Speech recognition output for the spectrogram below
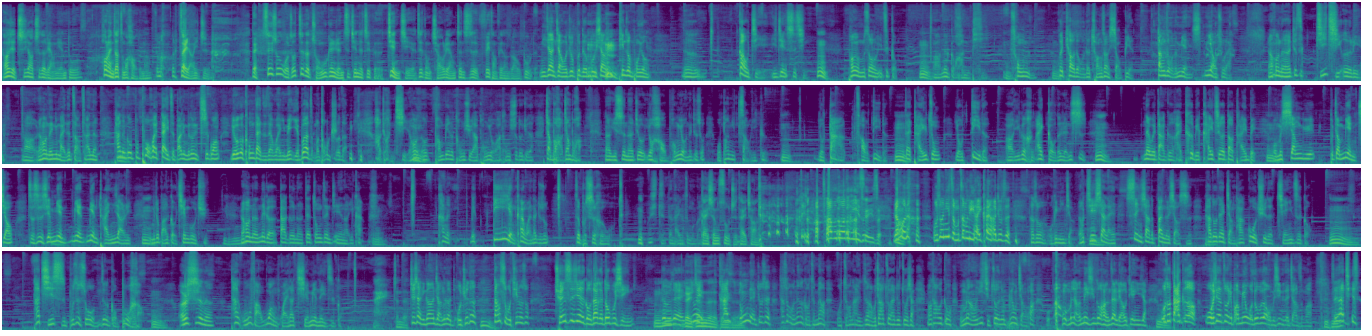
而且吃药吃了两年多，后来你知道怎么好的吗？怎么？再养一只。对，所以说我说这个宠物跟人之间的这个间接，这种桥梁，真的是非常非常牢固的。你这样讲，我就不得不向听众朋友，呃，告解一件事情。嗯朋友们送了我一只狗。嗯啊，那个狗很皮嗯，聪明，嗯会跳在我的床上小便，当着我的面尿出来，然后呢，就是极其恶劣啊。然后呢，你买的早餐呢，它能够不破坏袋子，把里面东西吃光，留个空袋子在外面，也不知道怎么偷吃的，好 就很气。然后嗯然后旁边的同学啊、朋友啊、同事都觉得这样不好，这样不好。那于是呢，就有好朋友呢就说：“我帮你找一个嗯有大草地的，嗯，在台中有地的啊，一个很爱狗的人士。”嗯那位大哥还特别开车到台北，嗯。我们相约，不叫面交，只是先面面面谈一下而已。嗯。我们就把狗牵过去，嗯。然后呢，那个大哥呢，在中正纪念堂一看，嗯。看了没第一眼看完，他就说这不适合我。嗯。哪有这么快？该生素质太差，差不多这个意思。这个意思。然后呢，我说你怎么这么厉害？一看他就是，他说我跟你讲。然后接下来剩下的半个小时，他都在讲他过去的前一只狗。嗯他其实不是说我们这个狗不好，嗯，而是呢，他无法忘怀他前面那只狗。哎，真的，就像你刚刚讲那个，我觉得嗯当时我听了说，全世界的狗大概都不行，嗯对不对？对，因为，他永远就是他说我那个狗怎么样，我走哪里这样，我叫他坐下就坐下，然后他会跟我我们两个一起坐在那边不用讲话，我 我们两个内心都好像在聊天一样。嗯我说大哥，我现在坐你旁边，我都不知道我们心里在讲什么，嗯所以他其实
